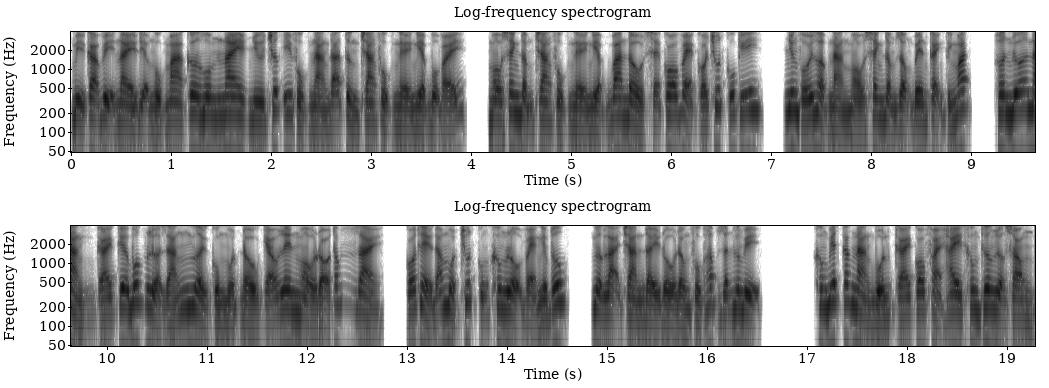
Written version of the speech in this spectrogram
mỹ cả vị này địa ngục ma cơ hôm nay như trước y phục nàng đã từng trang phục nghề nghiệp bộ váy màu xanh đậm trang phục nghề nghiệp ban đầu sẽ có vẻ có chút cũ kỹ nhưng phối hợp nàng màu xanh đậm rộng bên cạnh kính mắt hơn nữa nàng cái kia bốc lửa dáng người cùng một đầu kéo lên màu đỏ tóc dài có thể đã một chút cũng không lộ vẻ nghiêm túc ngược lại tràn đầy đồ đồng phục hấp dẫn hương vị Không biết các nàng bốn cái có phải hay không thương lượng xong,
